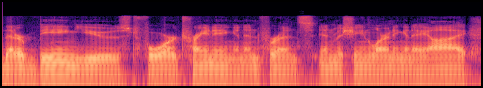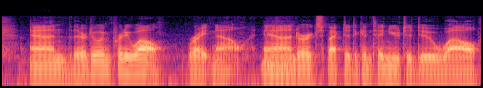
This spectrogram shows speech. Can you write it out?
that are being used for training and inference in machine learning and AI. And they're doing pretty well right now mm-hmm. and are expected to continue to do well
